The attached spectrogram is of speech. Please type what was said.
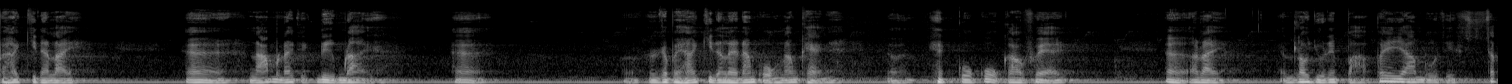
ไปให้กินอะไร น้ำอะไรก็ดื่มได้เราจะไปหากินอะไรน้ำโขงน้ำแข็งโกโก้กาแฟเอออะไร เราอยู่ในป่าพยายามดูสิสัก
